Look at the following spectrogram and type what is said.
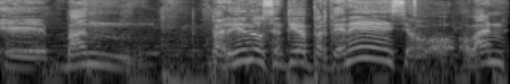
eh, van perdiendo un sentido de pertenencia o, van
